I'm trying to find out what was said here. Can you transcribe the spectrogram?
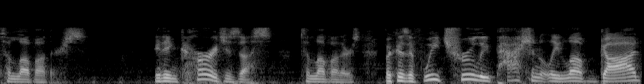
to love others. It encourages us to love others. Because if we truly passionately love God,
